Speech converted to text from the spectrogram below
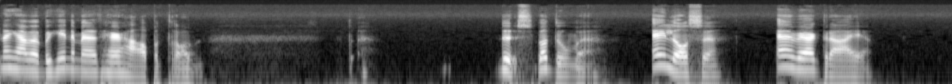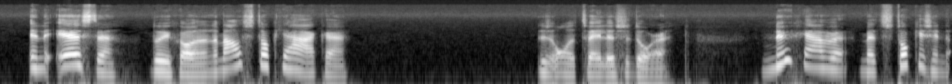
dan gaan we beginnen met het herhaalpatroon. Dus, wat doen we? 1 lossen en werk draaien. In de eerste doe je gewoon een normaal stokje haken. Dus onder twee lussen door. Nu gaan we met stokjes in de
